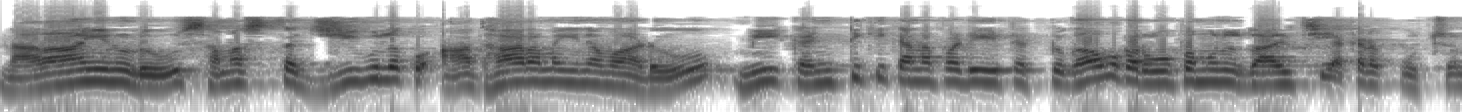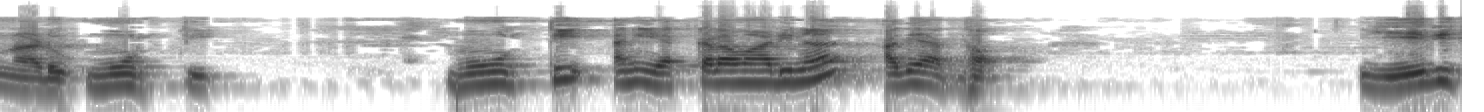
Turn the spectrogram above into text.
నారాయణుడు సమస్త జీవులకు ఆధారమైన వాడు మీ కంటికి కనపడేటట్టుగా ఒక రూపమును దాల్చి అక్కడ కూర్చున్నాడు. మూర్తి. మూర్తి అని ఎక్కడ వాడినా అదే అర్థం. ఏది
